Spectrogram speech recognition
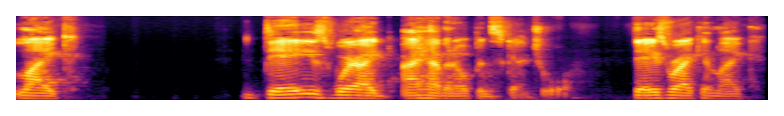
like days where I, I have an open schedule, days where I can like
